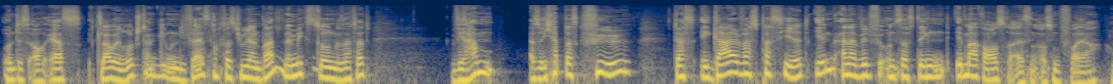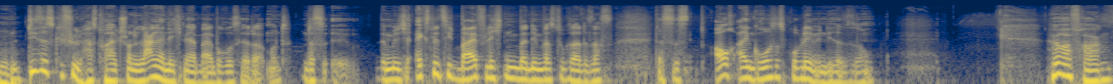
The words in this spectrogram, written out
und es auch erst, ich glaube, in Rückstand ging. Und ich weiß noch, dass Julian Brandt in der Mixzone gesagt hat, wir haben, also ich habe das Gefühl, dass egal was passiert, irgendeiner wird für uns das Ding immer rausreißen aus dem Feuer. Und dieses Gefühl hast du halt schon lange nicht mehr bei Borussia Dortmund. Und das, äh, da will ich explizit beipflichten bei dem, was du gerade sagst. Das ist auch ein großes Problem in dieser Saison. Hörerfragen.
